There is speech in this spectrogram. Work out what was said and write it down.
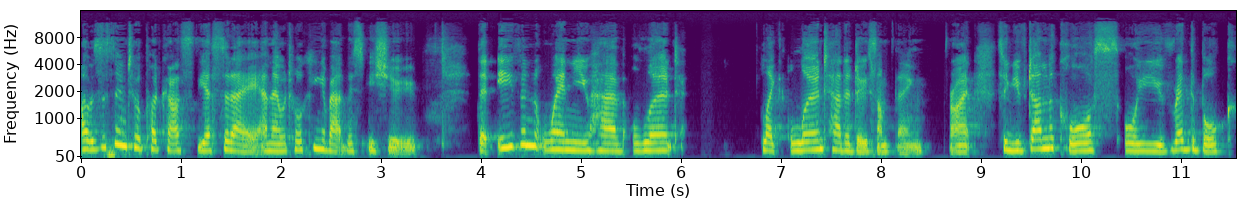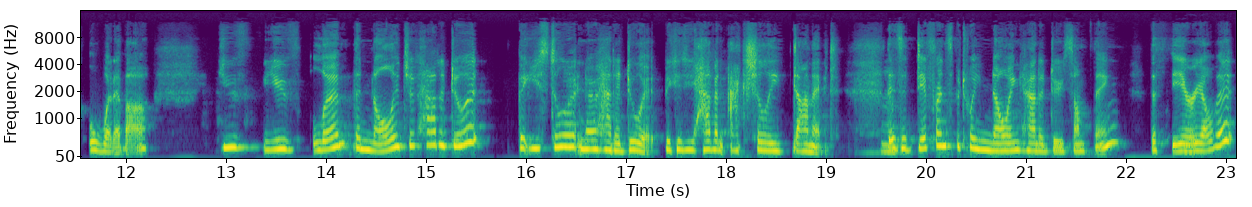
I was listening to a podcast yesterday and they were talking about this issue that even when you have learnt, like learned how to do something, right? So you've done the course or you've read the book or whatever, you've you've learned the knowledge of how to do it, but you still don't know how to do it because you haven't actually done it. Mm. There's a difference between knowing how to do something, the theory of it,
